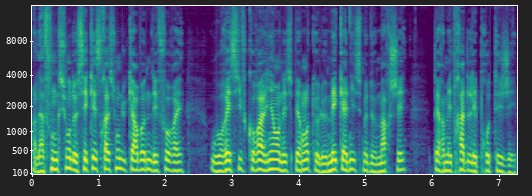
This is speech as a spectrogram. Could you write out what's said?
à la fonction de séquestration du carbone des forêts, ou aux récifs coralliens en espérant que le mécanisme de marché permettra de les protéger.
